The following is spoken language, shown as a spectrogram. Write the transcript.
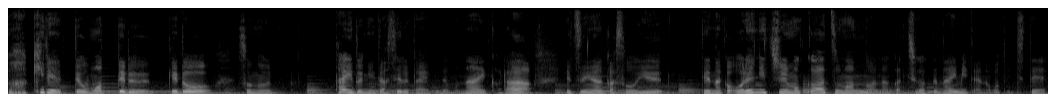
あ綺麗って思ってるけどその態度に出せるタイプでもないから別になんかそういうでなんか俺に注目が集まるのはなんか違くないみたいなこと言ってて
